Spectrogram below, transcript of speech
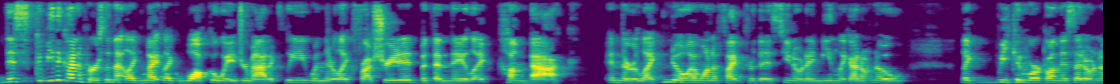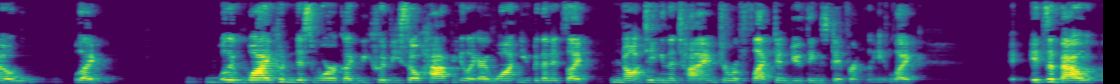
this could be the kind of person that like might like walk away dramatically when they're like frustrated but then they like come back and they're like no i want to fight for this you know what i mean? Like i don't know like we can work on this. I don't know like like why couldn't this work? Like we could be so happy like i want you but then it's like not taking the time to reflect and do things differently. Like it's about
